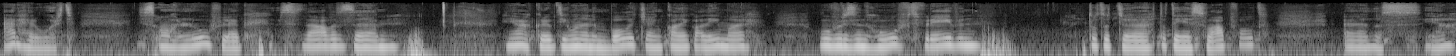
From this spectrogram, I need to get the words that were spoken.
en erger wordt. Het is ongelooflijk. S'avonds um, ja, kruipt hij gewoon in een bolletje en kan ik alleen maar over zijn hoofd wrijven tot, het, uh, tot hij in slaap valt. Uh, dat ja.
